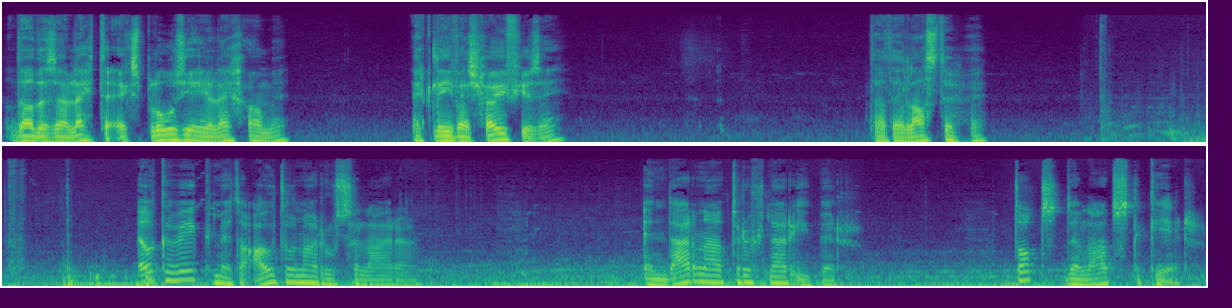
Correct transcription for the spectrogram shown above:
Dat is een lichte explosie in je lichaam. Hè. Ik leef in schuifjes. Hè. Dat is lastig. Hè. Elke week met de auto naar Roeselare. En daarna terug naar Iber. Tot de laatste keer.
